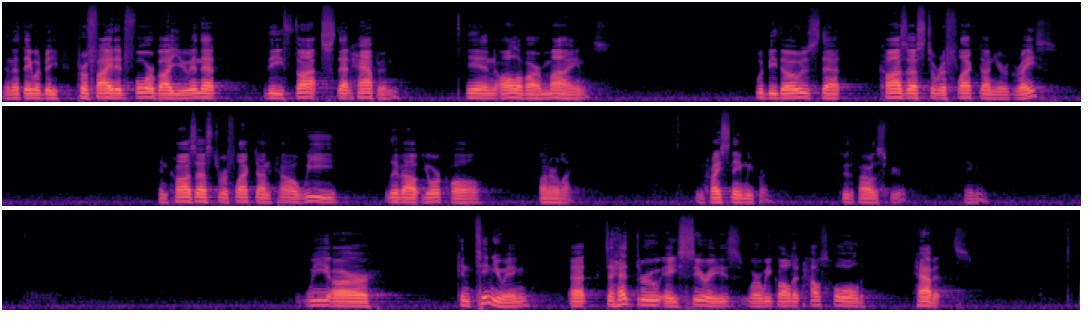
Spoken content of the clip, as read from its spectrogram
and that they would be provided for by you and that the thoughts that happen in all of our minds would be those that cause us to reflect on your grace and cause us to reflect on how we live out your call on our life. In Christ's name we pray. Through the power of the Spirit. Amen. We are continuing uh, to head through a series where we called it Household Habits.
